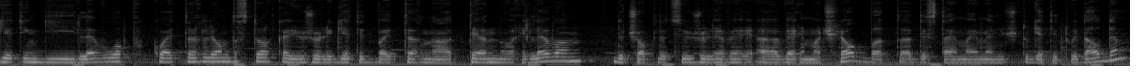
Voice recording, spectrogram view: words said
Getting the level up quite early on the stork, I usually get it by turn uh, 10 or 11. The chocolates usually very, uh, very much help, but uh, this time I managed to get it without them.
